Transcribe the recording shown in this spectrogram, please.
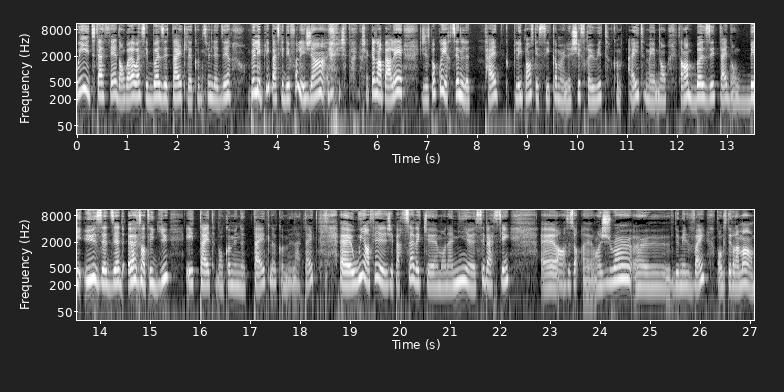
Oui, tout à fait. Donc voilà, ouais, c'est Buzz et Tête, comme tu viens de le dire. On peut les plier parce que des fois, les gens, je chaque fois j'en parlais, je sais pas pourquoi ils retiennent le tête couplé, ils pensent que c'est comme le chiffre 8, comme 8, mais non, c'est vraiment buzzé tête, donc B-U-Z-Z-E accent aigu et tête, donc comme une tête, là, comme la tête. Euh, oui, en fait, j'ai parti avec euh, mon ami euh, Sébastien. en juin 2020, donc c'était vraiment en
